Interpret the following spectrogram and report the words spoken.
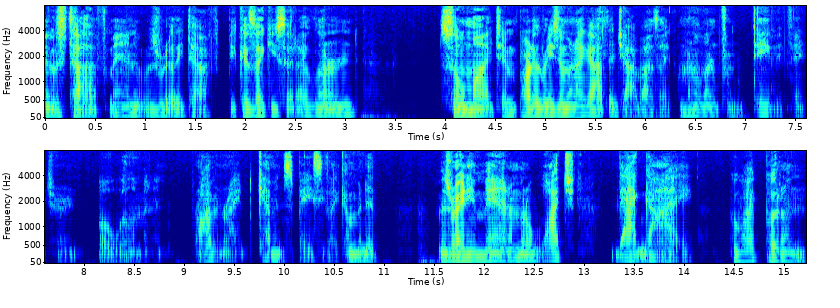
it was tough, man. It was really tough because, like you said, I learned so much. And part of the reason when I got the job, I was like, I'm going to learn from David Fincher and Bo Willimon and Robin Wright, Kevin Spacey. Like, I'm going to, I'm his right hand man. I'm going to watch that guy who I put on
